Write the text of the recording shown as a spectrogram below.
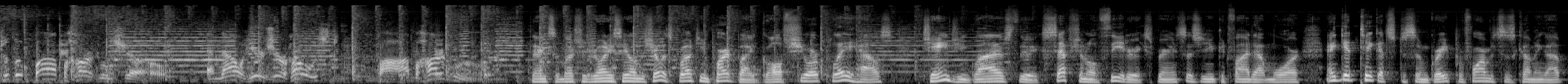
To the Bob Harden Show. And now here's your host, Bob Harden. Thanks so much for joining us here on the show. It's brought to you in part by Gulf Shore Playhouse, changing lives through exceptional theater experiences. And you can find out more and get tickets to some great performances coming up.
